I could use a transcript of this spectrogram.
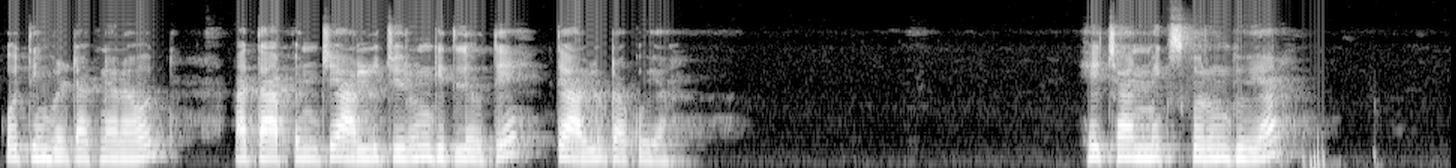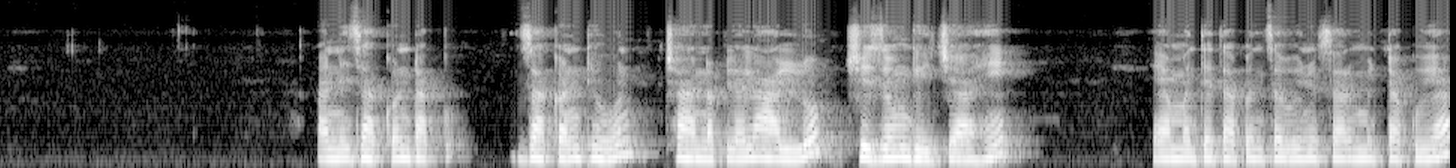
कोथिंबीर टाकणार आहोत. आता आपण जे आलू चिरून घेतले होते ते आलू टाकूया. हे छान मिक्स करून घेऊया. आणि झाकण टाक झाकण ठेवून छान आपल्याला आलू शिजवून घ्यायचे आहे. यामध्ये आता आपण चवीनुसार मीठ टाकूया.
